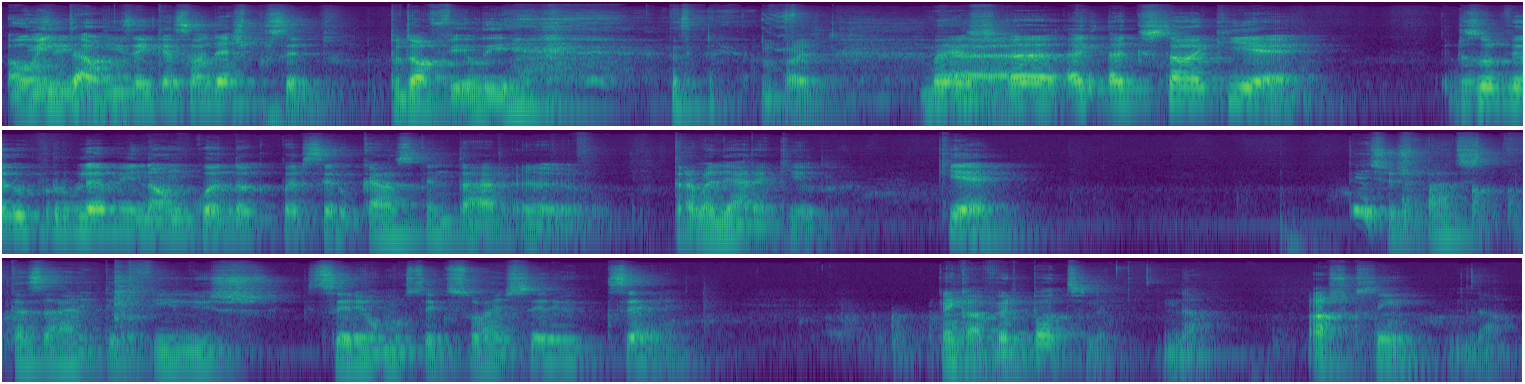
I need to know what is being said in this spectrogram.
Ou Dizem- então, Dizem que é só 10%. pedofilia. pois. Mas uh, a, a questão aqui é resolver o problema e não quando aparecer o caso tentar uh, trabalhar aquilo. Que é deixa os padres casarem, ter filhos, serem homossexuais, serem o que quiserem. Tem que haver hipótese, não é? Não, Acho que sim. não.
